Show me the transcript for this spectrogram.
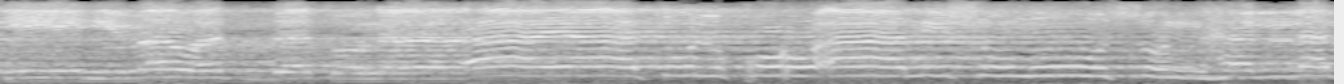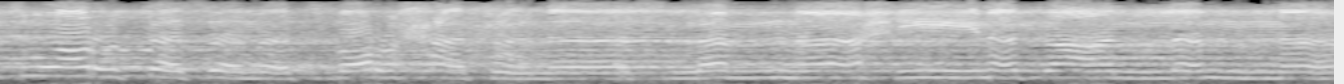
فيه مودتنا. آيات القرآن شموس هلت وارتسمت فرحتنا أسلمنا حين تعلمنا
